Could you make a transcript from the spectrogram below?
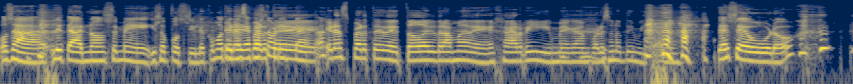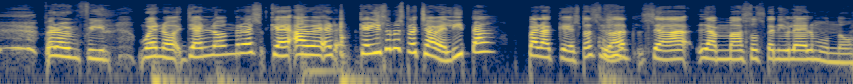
O sea, literal, no se me hizo posible. Como Eras parte, ahorita. eras parte de todo el drama de Harry y Meghan, por eso no te invitaron. De seguro. Pero en fin. Bueno, ya en Londres, ¿qué, a ver, ¿qué hizo nuestra Chabelita para que esta ciudad sea la más sostenible del mundo?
